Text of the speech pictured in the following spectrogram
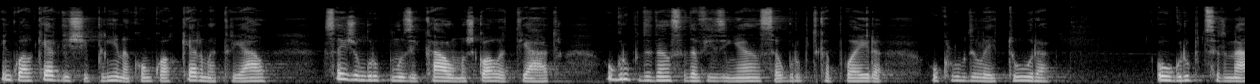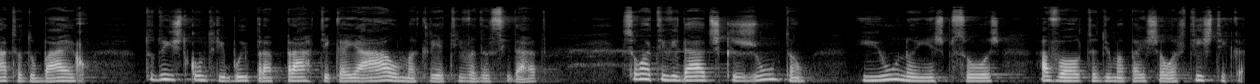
em qualquer disciplina, com qualquer material, seja um grupo musical, uma escola de teatro, o grupo de dança da vizinhança, o grupo de capoeira, o clube de leitura, ou o grupo de serenata do bairro, tudo isto contribui para a prática e a alma criativa da cidade. São atividades que juntam e unem as pessoas à volta de uma paixão artística,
